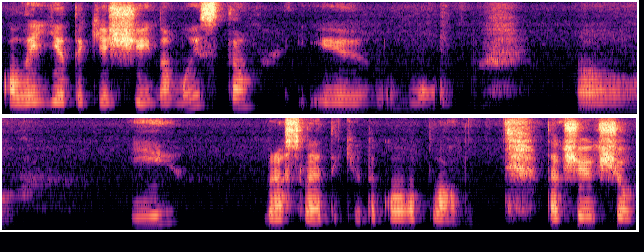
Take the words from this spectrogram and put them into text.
Але є таке ще й намисто і, ну, е, і браслетики такого плану. Так що, якщо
